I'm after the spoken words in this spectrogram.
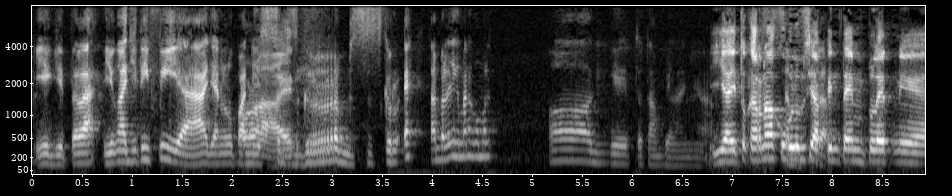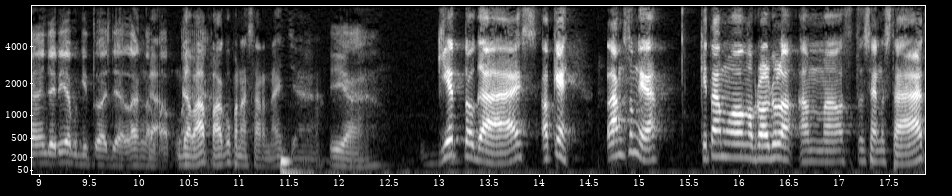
Iya gitulah. Yung Ngaji TV ya, jangan lupa di Alright. subscribe, subscribe. Eh, tampilannya gimana lihat? Oh, gitu tampilannya. Iya, itu karena aku belum siapin template-nya. Jadi ya begitu aja lah, nggak Nggak apa-apa. nggak apa-apa, aku penasaran aja. Iya. Gitu guys. Oke, langsung ya. Kita mau ngobrol dulu sama Ustaz Ustaz.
